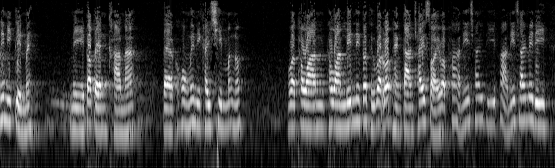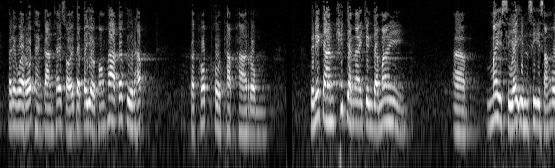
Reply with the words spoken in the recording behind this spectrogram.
นี่มีกลิ่นไหมมีก็เป็นคานะ แต่ก็คงไม่มีใครชิมมั้งเนาะว่าทวารทวารลิ้นนี่ก็ถือว่ารสแห่งการใช้สอยว่าผ้านี้ใช้ดี ผ้านี้ใช้ไม่ดี ก็เรียกว่ารสแห่งการใช้สอย แต่ประโยชน์ของผ้าก็คือรับ กระทบโพธพารม ทีนี้การคิดยังไงจึงจะไม่ไม่เสียอินทรีย์สังว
